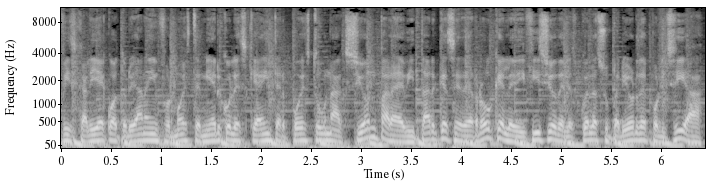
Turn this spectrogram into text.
Fiscalía ecuatoriana informó este miércoles que ha interpuesto una acción para evitar que se derroque el edificio de la Escuela Superior de Policía,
